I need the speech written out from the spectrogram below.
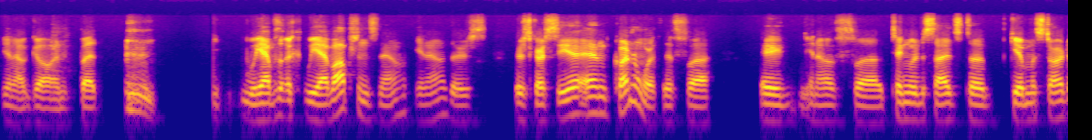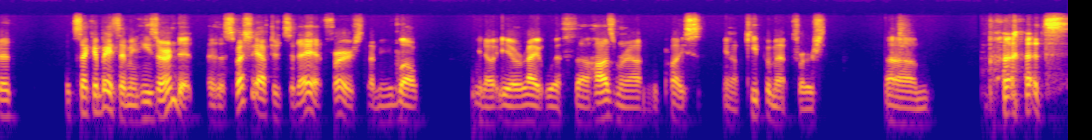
you know, going, but we have we have options now. You know, there's there's Garcia and Cronenworth. If uh, they, you know, if uh, Tingler decides to give him a start at at second base. I mean, he's earned it, especially after today at first. I mean, well, you know, you're right with uh, Hosmer out, we'll probably, you know, keep him at first. Um, but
